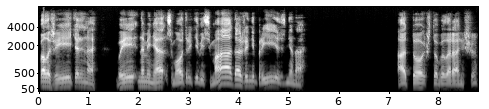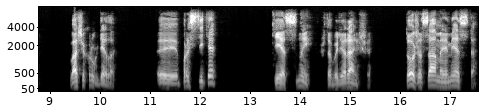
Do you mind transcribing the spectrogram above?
положительно, вы на меня смотрите весьма даже неприязненно. А то, что было раньше, ваших рук дело. Э, простите? Те сны, что были раньше. То же самое место.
